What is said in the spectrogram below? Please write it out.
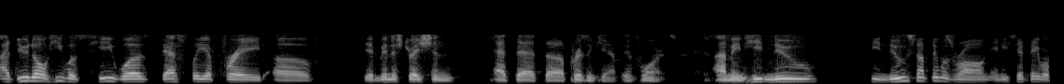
I do know he was he was deathly afraid of the administration at that uh, prison camp in Florence. I mean, he knew he knew something was wrong, and he said they were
